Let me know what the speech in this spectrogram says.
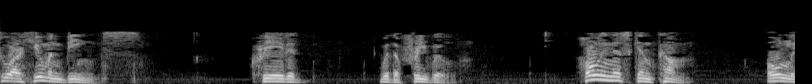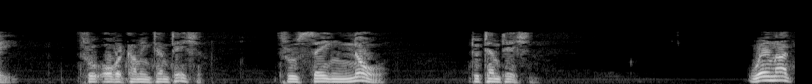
who are human beings, created with a free will, holiness can come only through overcoming temptation, through saying no to temptation. We're not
